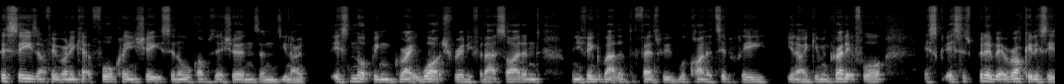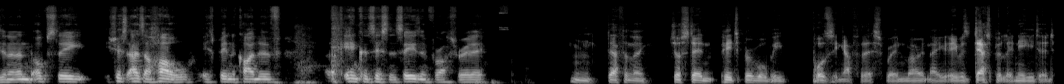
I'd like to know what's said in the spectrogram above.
this season i think we've only kept four clean sheets in all competitions and you know it's not been great watch really for that side. And when you think about the defense we were kind of typically you know given credit for it's, it's just been a bit rocky this season. And obviously just as a whole it's been a kind of inconsistent season for us really. Mm, definitely. Justin peterborough will be buzzing after this win, won't they? He was desperately needed.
